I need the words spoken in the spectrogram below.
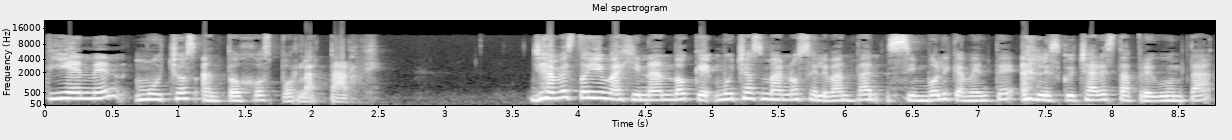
tienen muchos antojos por la tarde? Ya me estoy imaginando que muchas manos se levantan simbólicamente al escuchar esta pregunta,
